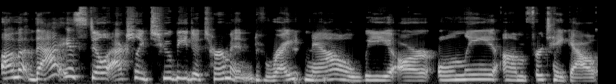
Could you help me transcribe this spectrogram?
Um, that is still actually to be determined. Right now, we are only um, for takeout.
